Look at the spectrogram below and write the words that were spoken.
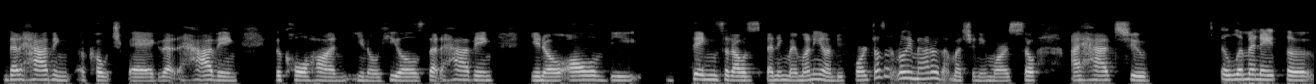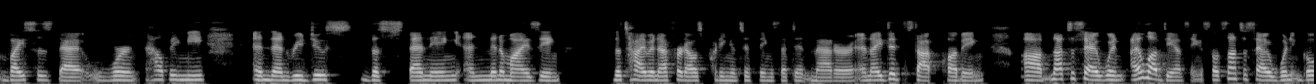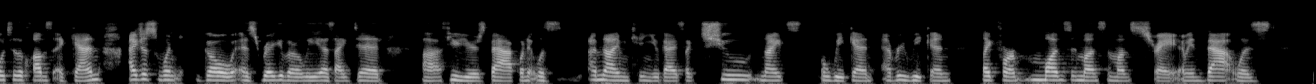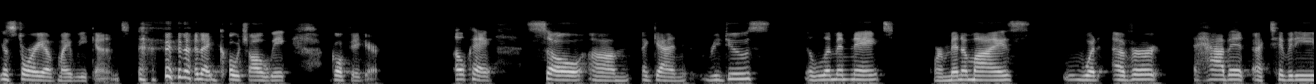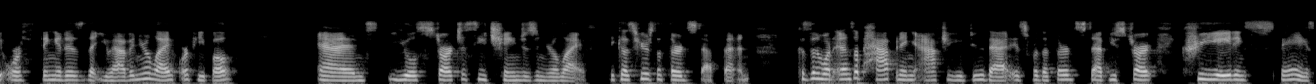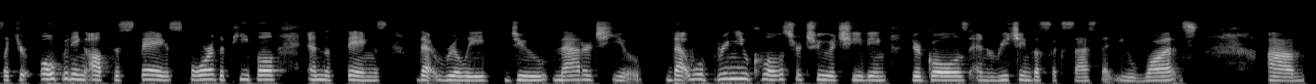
that having a coach bag, that having the Cole Haan, you know, heels, that having, you know, all of the things that I was spending my money on before, it doesn't really matter that much anymore. So I had to eliminate the vices that weren't helping me and then reduce the spending and minimizing the time and effort I was putting into things that didn't matter. And I did stop clubbing. Um, not to say I wouldn't, I love dancing. So it's not to say I wouldn't go to the clubs again. I just wouldn't go as regularly as I did uh, a few years back when it was, I'm not even kidding you guys, like two nights a weekend, every weekend, like for months and months and months straight. I mean, that was the story of my weekend. and I'd coach all week. Go figure. Okay. So, um, again, reduce, eliminate, or minimize whatever habit, activity, or thing it is that you have in your life or people. And you'll start to see changes in your life. Because here's the third step then. Because then what ends up happening after you do that is for the third step, you start creating space. Like you're opening up the space for the people and the things that really do matter to you. That will bring you closer to achieving your goals and reaching the success that you want. Um,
